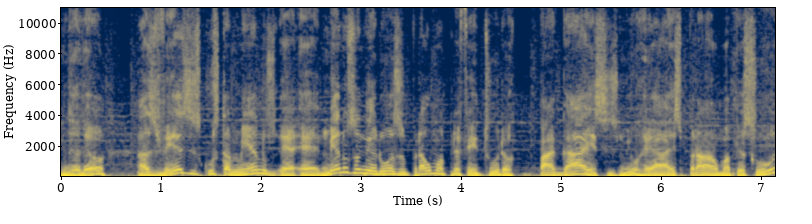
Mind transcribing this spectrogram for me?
Entendeu? Às vezes custa menos, é, é menos oneroso para uma prefeitura pagar esses mil reais para uma pessoa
